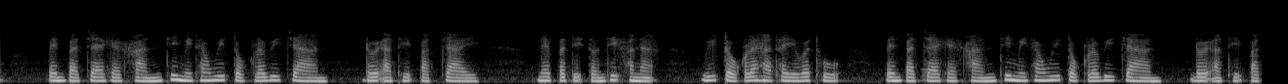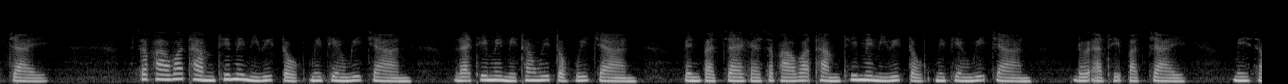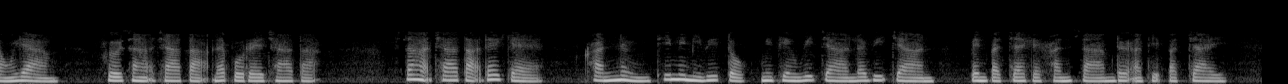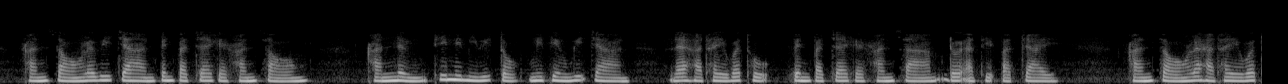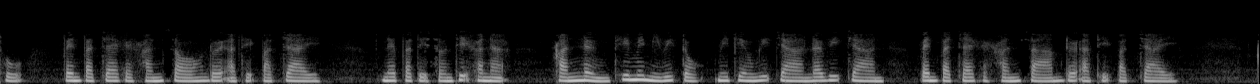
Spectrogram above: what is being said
เป็นปัจจัยแก่ขันธ์ที่มีทั้งวิตกและวิจารโดยอธิปัจจัย ในปฏิสนธิขณะ วิตกและหาทายวัตถุ เป็นปัจจัยแก่ขันธ์ที่มีทั้งวิตกและวิจารโดยอธิปัจจัย สภาวธรรมที่ไม่มีวิตกมีเพียงวิจารและที่ไม่มีทั้งวิตกวิจารเป็นปัจจัยแก่สภาวธรรมที่ไม่มีวิตกมีเพียงวิจารโดยอธิปัจจัย มีสองอย่าง คือสหชาตะและปุเรชาตะ สหชาตะได้แก่ ขันหนึ่งที่ไม่มีวิตกมีเพียงวิจารและวิจารเป็นปัจจัยแก่ขันสามโดยอธิปัจจัย ขันสองและวิจารเป็นปัจจัยแก่ขันสองขันหนึ่งที่ไม่มีวิตกมีเพียงวิจารและหาไทยวัตถุเป็นปัจจัยแก่ขันสามโดยอธิปัจจัย ขันสองและหาไทยวัตถุเป็นปัจจัยแก่ขันสองโดยอธิปัจจัย ในปฏิสนธิขณะ ขันหนึ่งที่ไม่มีวิตกมีเพียงวิจารและวิจารเป็นปัจจัยแก่ขันสามโดยอธิปัจจัย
